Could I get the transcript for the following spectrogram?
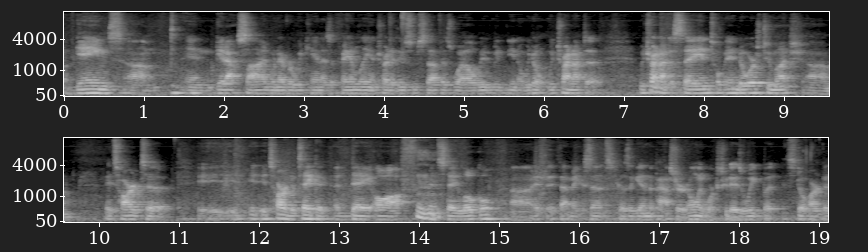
of games um, and get outside whenever we can as a family and try to do some stuff as well. We, we you know we don't we try not to we try not to stay into, indoors too much. Um, it's hard to it, it, it's hard to take a, a day off and stay local. Uh, if, if that makes sense, because again, the pastor only works two days a week, but it's still hard to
